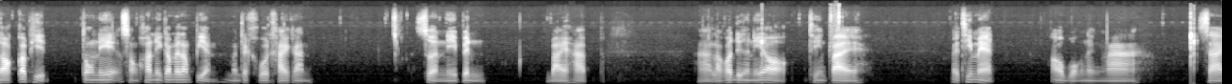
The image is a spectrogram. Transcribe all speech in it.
doc ก็ผิดตรงนี้สองข้อนี้ก็ไม่ต้องเปลี่ยนมันจะโค้ดคล้ายกัน ส่วนนี้เป็น byte ครับอ่าเราก็ดึงอันนี้ออกทิ้งไปไปที่ match เอาบวกหนึ่งมาใส่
